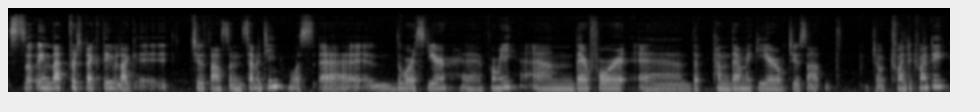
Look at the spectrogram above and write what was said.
so in that perspective, like. Uh, 2017 was uh, the worst year uh, for me, and therefore the pandemic year of 2020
